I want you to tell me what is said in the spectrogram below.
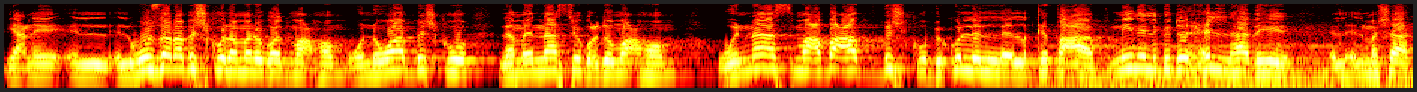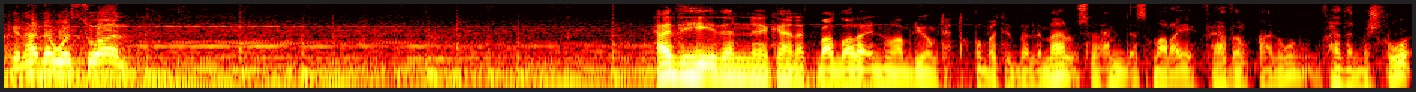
يعني ال- الوزراء بيشكوا لما نقعد معهم والنواب بيشكوا لما الناس يقعدوا معهم والناس مع بعض بيشكوا بكل ال- القطاعات. مين اللي بده يحل هذه ال- المشاكل؟ هذا هو السؤال. هذه اذا كانت بعض آراء النواب اليوم تحت قبة البرلمان. أستاذ محمد أسمع رأيك في هذا القانون وفي هذا المشروع.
